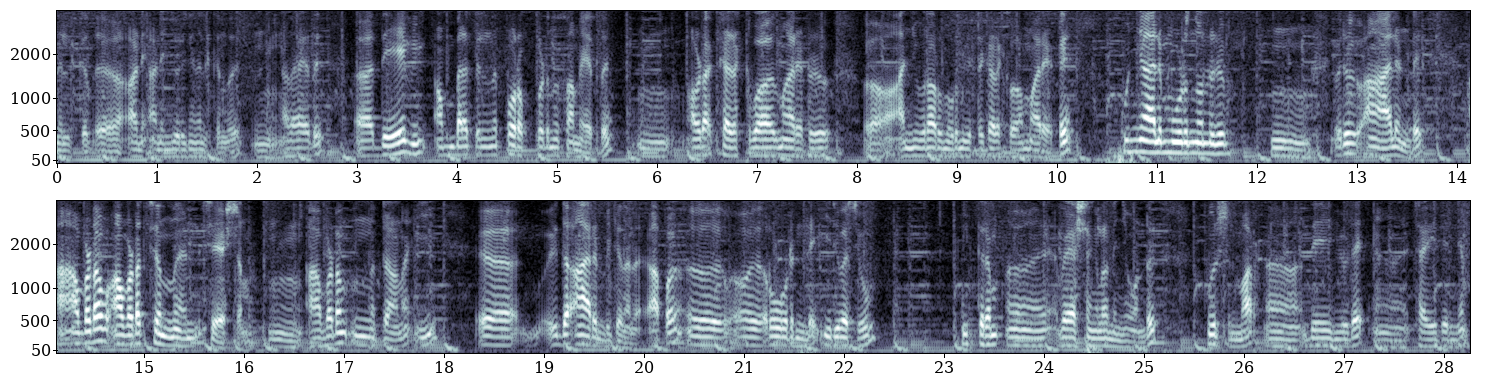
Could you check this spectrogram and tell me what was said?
നിൽക്കുന്നത് അണി അണിഞ്ഞൊരുങ്ങി നിൽക്കുന്നത്. അതായത് ദേവി അമ്പലത്തിൽ നിന്ന് പുറപ്പെടുന്ന സമയത്ത് അവിടെ കിഴക്ക് ഭാഗമാരായിട്ടൊരു അഞ്ഞൂറ് അറുന്നൂറ് മീറ്റർ കിഴക്ക് ഭാഗമാരായിട്ട് കുഞ്ഞാലും മൂടുന്നുള്ളൊരു ഒരു ആലുണ്ട്. അവിടെ അവിടെ ചെന്നതിന് ശേഷം അവിടെ നിന്നിട്ടാണ് ഈ ഇത് ആരംഭിക്കുന്നത്. അപ്പോൾ റോഡിന്റെ ഇരുവശവും ഇത്തരം വേഷങ്ങൾ അണിഞ്ഞുകൊണ്ട് പുരുഷന്മാർ ദേവിയുടെ ചൈതന്യം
